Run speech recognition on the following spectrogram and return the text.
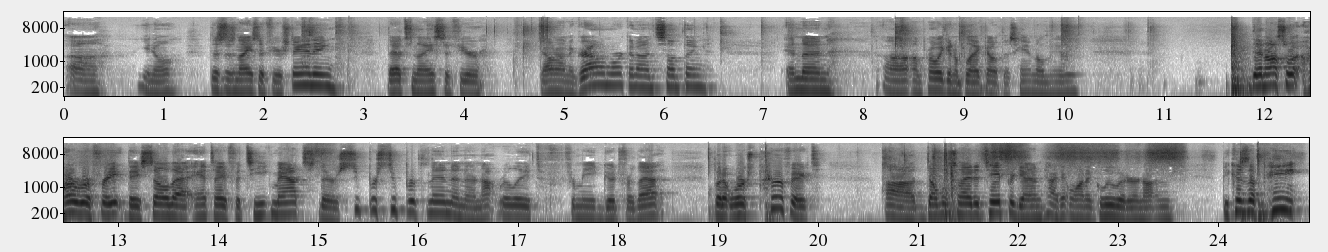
Uh, You know, this is nice if you're standing. That's nice if you're down on the ground working on something. And then uh, I'm probably going to black out this handle maybe. Then also at Harbor Freight, they sell that anti-fatigue mats. They're super, super thin and they're not really, for me, good for that. But it works perfect. Uh, double-sided tape again. I didn't want to glue it or nothing. Because the paint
